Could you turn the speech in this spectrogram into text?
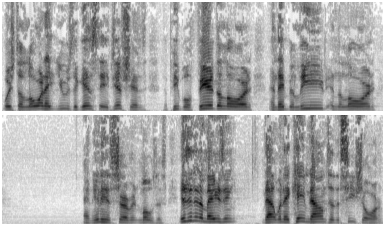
which the Lord had used against the Egyptians, the people feared the Lord, and they believed in the Lord and in his servant Moses. Isn't it amazing that when they came down to the seashore,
